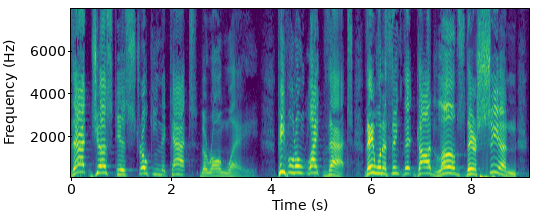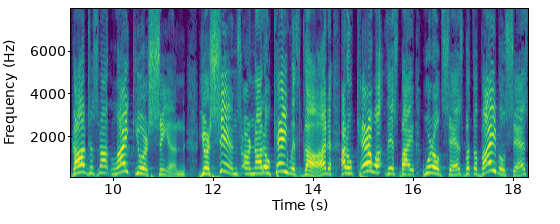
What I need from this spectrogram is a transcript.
that just is stroking the cat the wrong way. People don't like that. They want to think that God loves their sin. God does not like your sin. Your sins are not okay with God. I don't care what this world says, but the Bible says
